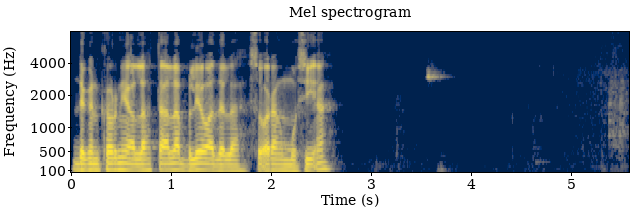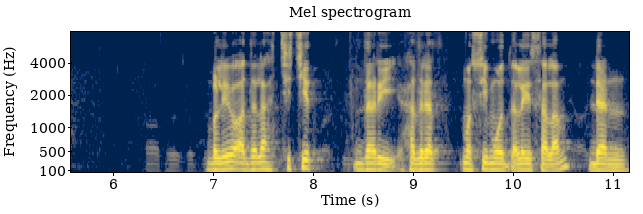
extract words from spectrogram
Dengan karunia Allah Ta'ala, beliau adalah seorang musiah. Beliau adalah cicit dari Hadrat Masih Maud salam dan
